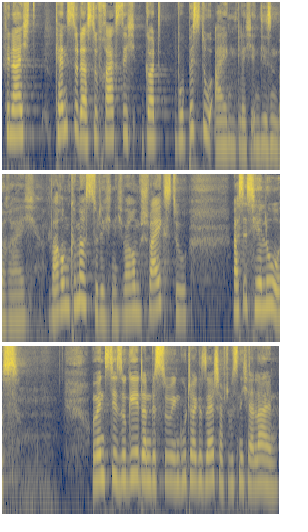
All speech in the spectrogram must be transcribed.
vielleicht kennst du das, du fragst dich, Gott, wo bist du eigentlich in diesem Bereich? Warum kümmerst du dich nicht? Warum schweigst du? Was ist hier los? Und wenn es dir so geht, dann bist du in guter Gesellschaft, du bist nicht allein.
